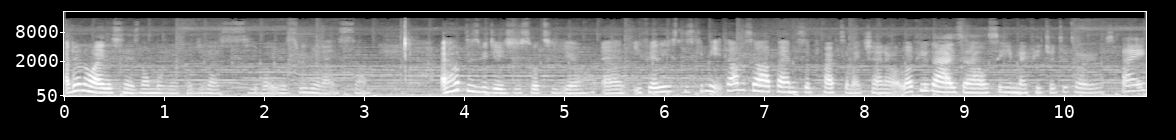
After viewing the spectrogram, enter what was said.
I don't know why this thing is not moving for you guys to see but it was really nice. So I hope this video is useful to you. And if it is please give me a thumbs up and subscribe to my channel. Love you guys and I will see you in my future tutorials. Bye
